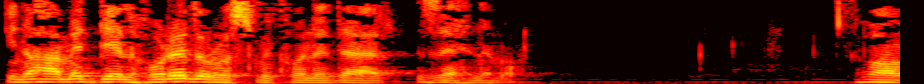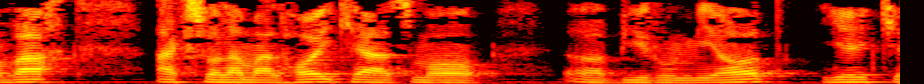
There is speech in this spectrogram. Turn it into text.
اینا همه دلهوره درست می‌کنه در ذهن ما. و آن وقت عکس هایی که از ما بیرون میاد یک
